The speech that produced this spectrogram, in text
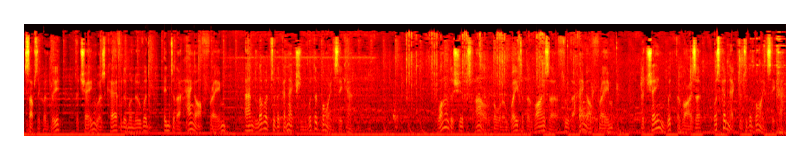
Subsequently, the chain was carefully maneuvered into the hang-off frame and lowered to the connection with the buoyancy can. While the ship's hull bore the weight of the riser through the hang-off frame, the chain with the riser was connected to the buoyancy can.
